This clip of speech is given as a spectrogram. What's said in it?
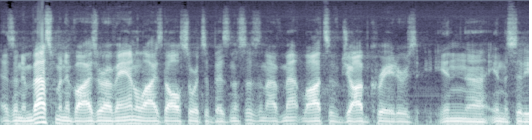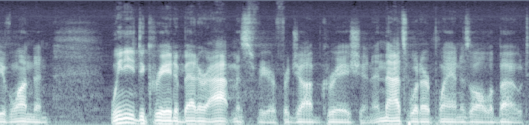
as an investment advisor, I've analyzed all sorts of businesses, and I've met lots of job creators in, uh, in the city of London. We need to create a better atmosphere for job creation, and that's what our plan is all about.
